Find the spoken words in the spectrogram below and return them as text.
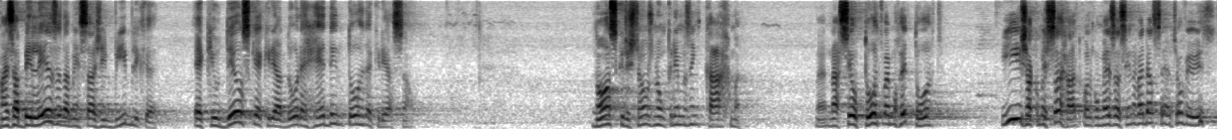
Mas a beleza da mensagem bíblica é que o Deus que é criador é redentor da criação. Nós cristãos não cremos em karma. Né? Nasceu torto, vai morrer torto. Ih, já começou errado. Quando começa assim, não vai dar certo. Já ouviu isso?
